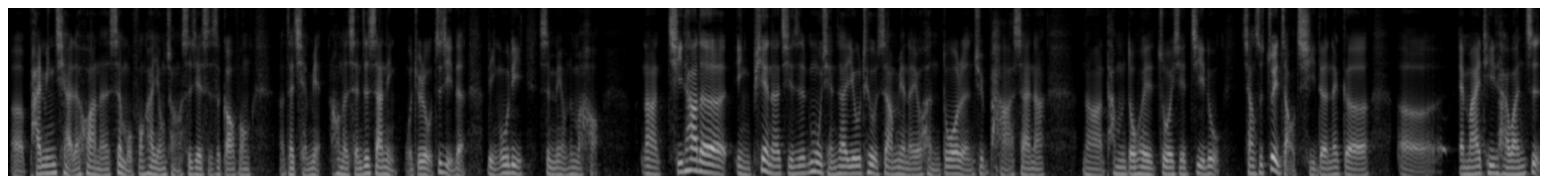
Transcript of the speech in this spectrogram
呃，排名起来的话呢，圣母峰和勇闯世界十四高峰呃在前面，然后呢，神之山岭，我觉得我自己的领悟力是没有那么好。那其他的影片呢，其实目前在 YouTube 上面呢，有很多人去爬山啊。那他们都会做一些记录，像是最早期的那个呃 MIT 台湾志，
